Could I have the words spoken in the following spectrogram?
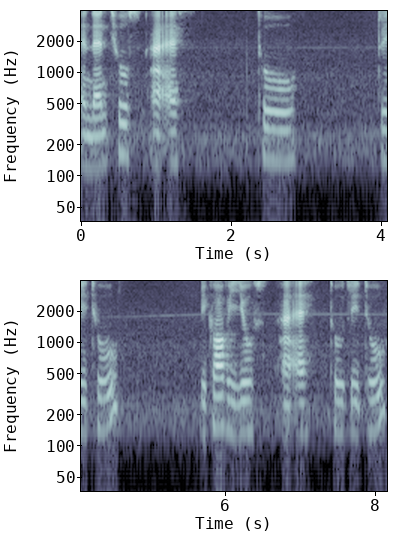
and then choose RS 232 because we use RS 232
